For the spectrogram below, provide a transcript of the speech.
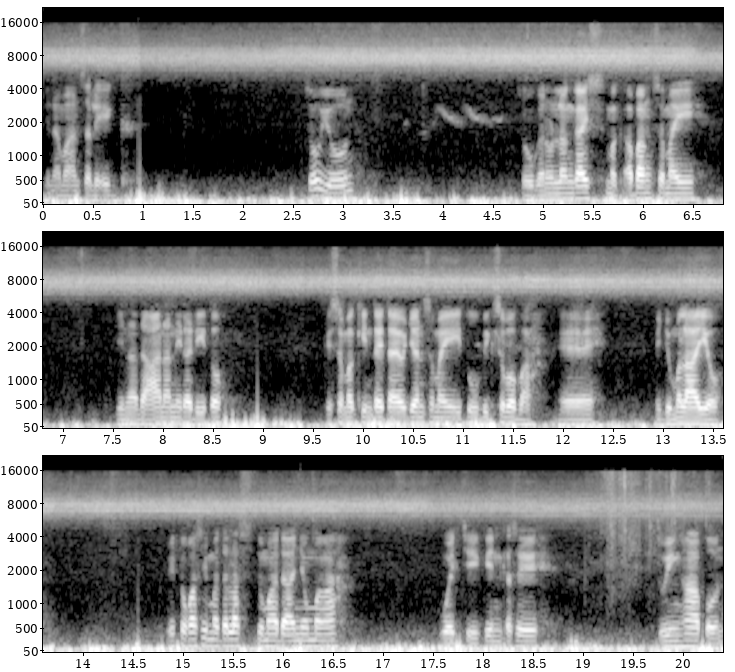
tinamaan sa leeg. So yun. So ganun lang guys. Mag-abang sa may dinadaanan nila dito kaysa maghintay tayo dyan sa may tubig sa baba eh medyo malayo. Ito kasi madalas dumadaan yung mga wild chicken kasi tuwing hapon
